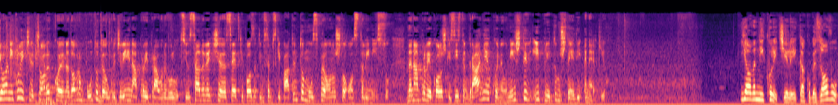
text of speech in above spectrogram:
Jovan Nikolić je čovek koji je na dobrom putu da u građevini napravi pravu revoluciju. Sada već e, svetski poznatim srpski patentom uspeo ono što ostali nisu. Da napravi ekološki sistem gradnje koji je neuništiv i pritom štedi energiju. Jovan Nikolić ili kako ga zovu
